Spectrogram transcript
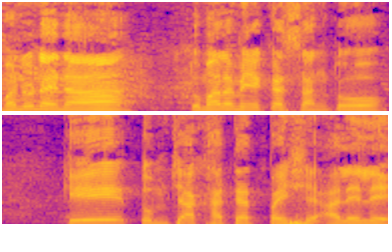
म्हणून आहे ना तुम्हाला मी एकच सांगतो की तुमच्या खात्यात पैसे आलेले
